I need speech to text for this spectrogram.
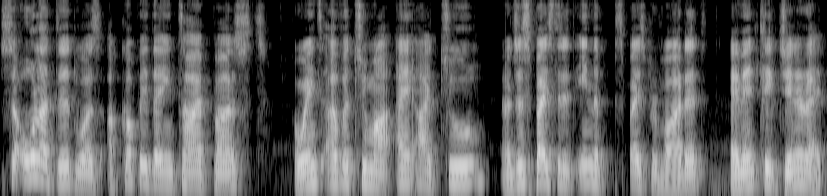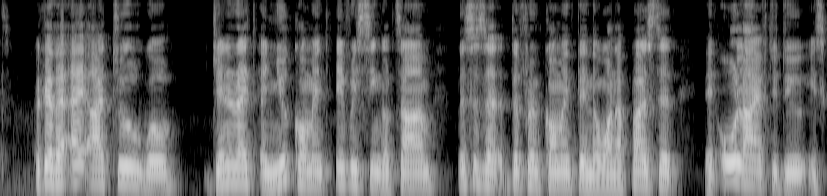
So all I did was I copied the entire post. I went over to my AI tool. And I just pasted it in the space provided and then click generate. Okay, the AI tool will generate a new comment every single time. This is a different comment than the one I posted. Then all I have to do is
